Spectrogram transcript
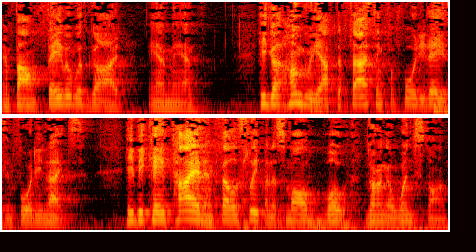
and found favor with God and man. He got hungry after fasting for 40 days and 40 nights. He became tired and fell asleep in a small boat during a windstorm.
